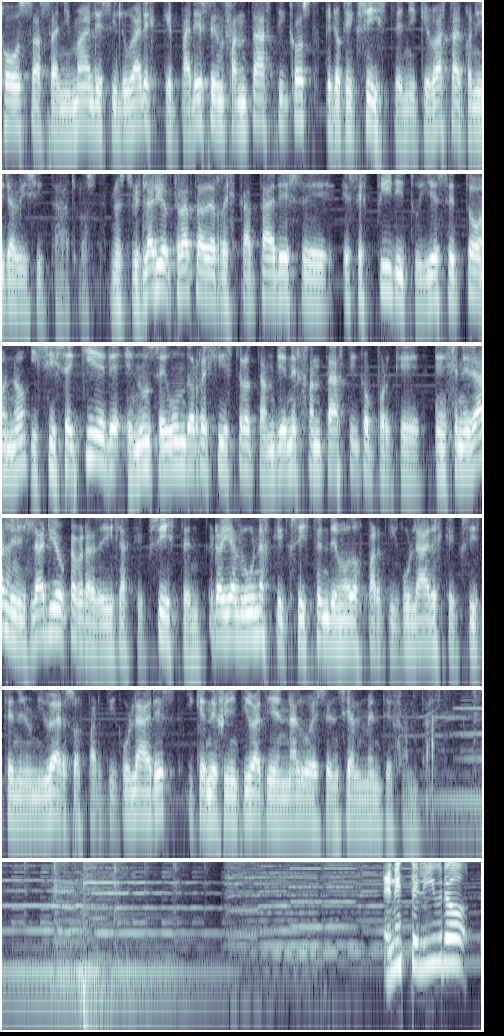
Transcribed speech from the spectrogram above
cosas, animales y lugares que parecen fantásticos, pero que existen y que basta con ir a visitarlos. Nuestro Hilario trata de rescatar ese, ese espíritu y ese tono, y si se quiere, en un segundo registro también es fantástico porque en general en Hilario habrá de islas que existen, pero hay algunas que existen de modos particulares, que existen en universos particulares y que en definitiva tienen algo esencialmente fantástico. En este libro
